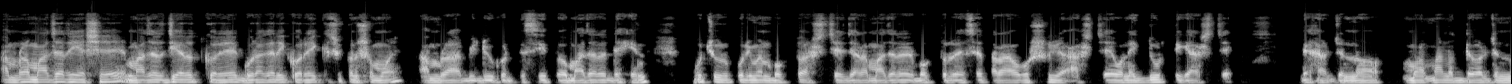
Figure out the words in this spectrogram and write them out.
আমরা মাজারে এসে মাজার জিয়ারত করে ঘোরাঘুরি করে কিছুক্ষণ সময় আমরা ভিডিও করতেছি তো মাজারে দেখেন প্রচুর পরিমাণ ভক্ত আসছে যারা মাজারের ভক্ত রয়েছে তারা অবশ্যই আসছে অনেক দূর থেকে আসছে দেখার জন্য মা- মানত দেওয়ার জন্য,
